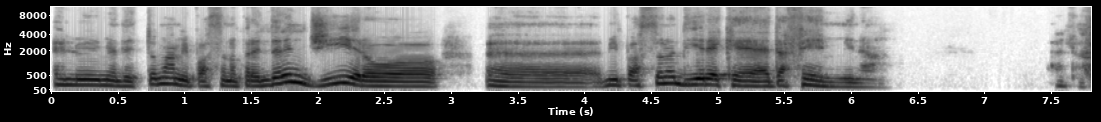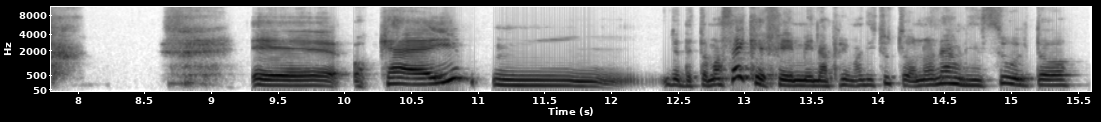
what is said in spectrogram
E lui mi ha detto, ma mi possono prendere in giro, eh, mi possono dire che è da femmina. Allora, e, ok, mm, gli ho detto, ma sai che femmina prima di tutto non è un insulto?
